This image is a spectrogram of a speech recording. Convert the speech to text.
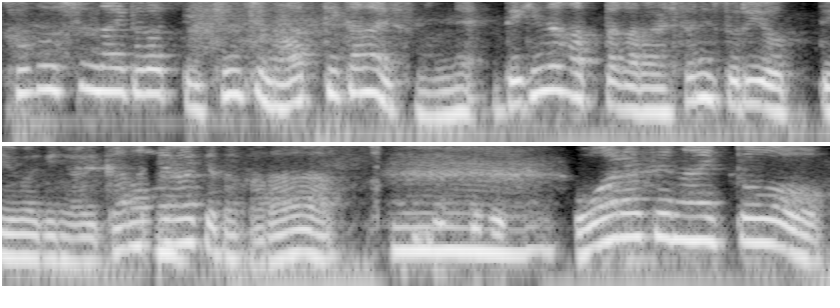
そうしないとだって一日回っていかないですもんね。できなかったから明日にするよっていうわけにはいかないわけだから、終わらせないと、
